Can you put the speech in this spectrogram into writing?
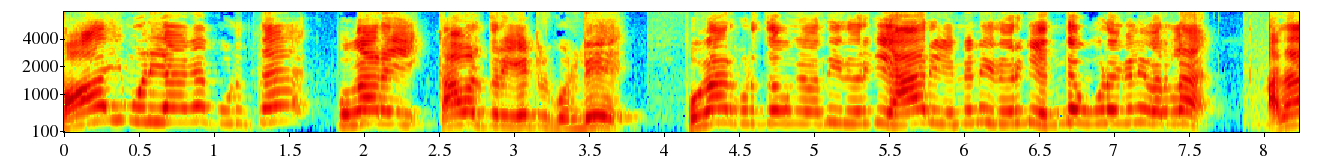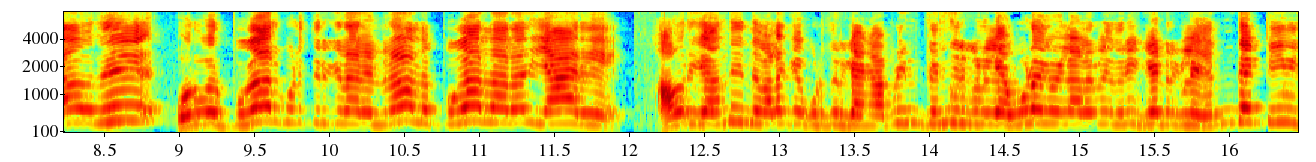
வாய்மொழியாக கொடுத்த புகாரை காவல்துறை ஏற்றுக்கொண்டு புகார் கொடுத்தவங்க வந்து இது வரைக்கும் யார் என்னன்னு இது வரைக்கும் எந்த ஊடகங்களையும் வரல. அதாவது ஒருவர் புகார் கொடுத்திருக்கிறார் என்றால் அந்த புகார்தாரர் யாரு? அவருக்கு வந்து இந்த வழக்கை கொடுத்துருக்காங்க. அப்படின்னு தெரிஞ்சிருக்கணும் இல்லையா? ஊடகவியலாளர்கள் இது வரைக்கும் கேட்டிருக்கல எந்த டிவி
